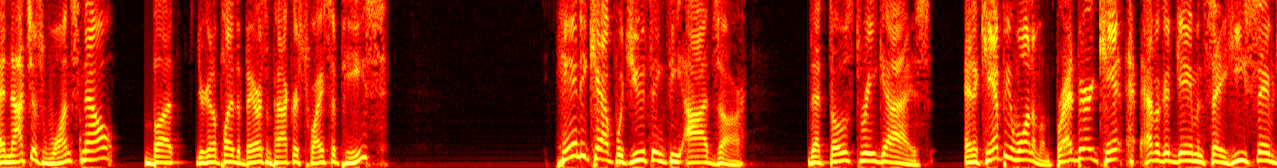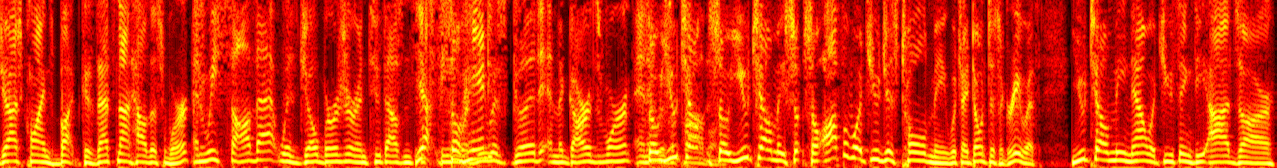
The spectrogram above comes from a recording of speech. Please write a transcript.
and not just once now, but you're going to play the Bears and Packers twice a piece. Handicap what you think the odds are that those three guys, and it can't be one of them. Bradbury can't have a good game and say he saved Josh Kline's butt because that's not how this works. and we saw that with Joe Berger in 2016, Yeah, so Handy- he was good and the guards weren't. And so you tell so you tell me so, so off of what you just told me, which I don't disagree with. You tell me now what you think the odds are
